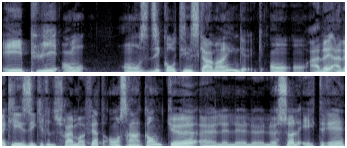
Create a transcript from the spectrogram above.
Et puis, on, on se dit qu'au Témiscamingue, on, on- avec, avec les écrits du frère Moffett, on se rend compte que euh, le, le- le- le sol est très,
